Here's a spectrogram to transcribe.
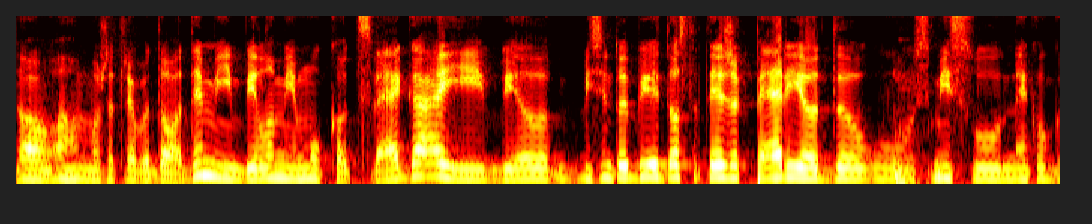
O, možda treba da odem i bilo mi je muka od svega i bilo, mislim, to je bio i dosta težak period u smislu nekog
